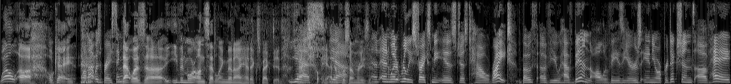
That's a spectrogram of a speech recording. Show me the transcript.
Well, uh, okay. Well, that was bracing. that was uh, even more unsettling than I had expected. Yes, actually, yeah. for some reason. And, and what really strikes me is just how right both of you have been all of these years in your predictions of, hey,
